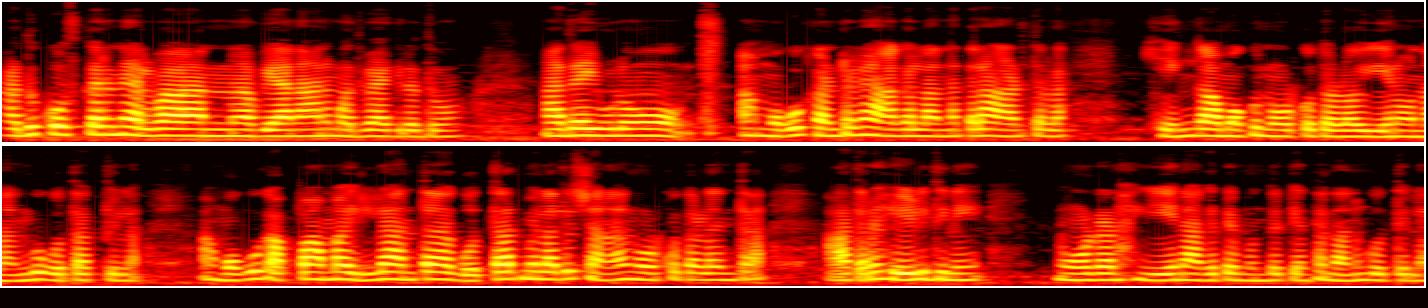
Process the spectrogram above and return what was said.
ಅದಕ್ಕೋಸ್ಕರನೇ ಅಲ್ವಾ ನವ್ಯ? ನಾನು ಮದುವೆ ಆಗಿರೋದು. ಆದರೆ ಇವಳು ಆ ಮಗು ಕಂಡ್ರೆ ಆಗಲ್ಲ ಅನ್ನೋ ಥರ ಆಡ್ತಾಳೆ. ಹೆಂಗೆ ಆ ಮಗು ನೋಡ್ಕೋತಾಳೋ ಏನೋ ನನಗೂ ಗೊತ್ತಾಗ್ತಿಲ್ಲ. ಆ ಮಗುಗೆ ಅಪ್ಪ ಅಮ್ಮ ಇಲ್ಲ ಅಂತ ಗೊತ್ತಾದ ಮೇಲಾದರೂ ಚೆನ್ನಾಗಿ ನೋಡ್ಕೋತಾಳೆ ಅಂತ ಆ ಥರ ಹೇಳಿದ್ದೀನಿ. ನೋಡೋಣ ಏನಾಗುತ್ತೆ ಮುಂದಕ್ಕೆ ಅಂತ ನನಗೆ ಗೊತ್ತಿಲ್ಲ.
